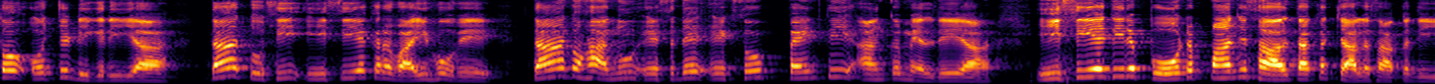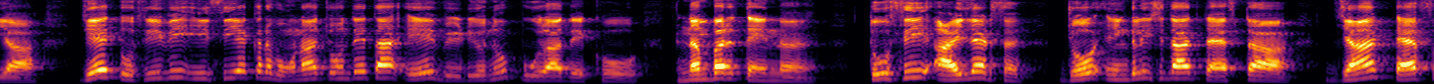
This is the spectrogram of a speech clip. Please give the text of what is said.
ਤੋਂ ਉੱਚ ਡਿਗਰੀ ਆ, ਤਾਂ ਤੁਸੀਂ ECA ਕਰਵਾਈ ਹੋਵੇ। ਤਾਂ ਤੁਹਾਨੂੰ ਇਸ ਦੇ 135 ਅੰਕ ਮਿਲਦੇ ਆ। ECA ਦੀ ਰਿਪੋਰਟ 5 ਸਾਲ ਤੱਕ ਚੱਲ ਸਕਦੀ ਆ। ਜੇ ਤੁਸੀਂ ਵੀ ECA ਕਰਵਾਉਣਾ ਚਾਹੁੰਦੇ ਤਾਂ ਇਹ ਵੀਡੀਓ ਨੂੰ ਪੂਰਾ ਦੇਖੋ। ਨੰਬਰ 3 ਤੁਸੀਂ ਆਈਲੈਟਸ, ਜੋ ਇੰਗਲਿਸ਼ ਦਾ ਟੈਸਟ ਆ, ਜਾਂ ਟੈਫ,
